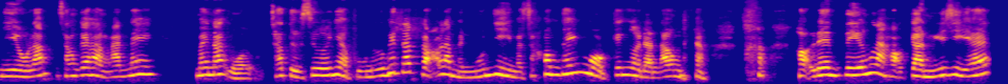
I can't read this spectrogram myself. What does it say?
nhiều lắm. Xong cái hoàng anh mới mới nói của sao từ xưa nhà phụ nữ biết rất rõ là mình muốn gì mà sao không thấy một cái người đàn ông nào họ lên tiếng là họ cần cái gì hết.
